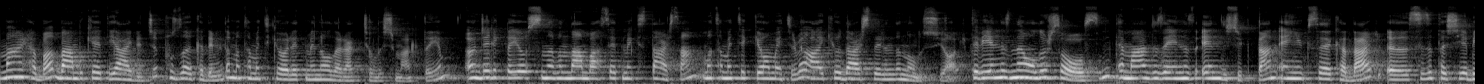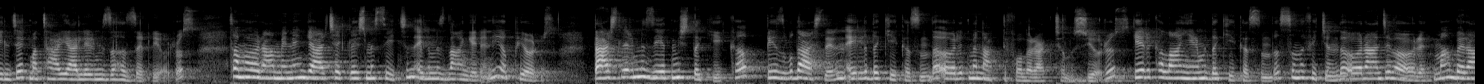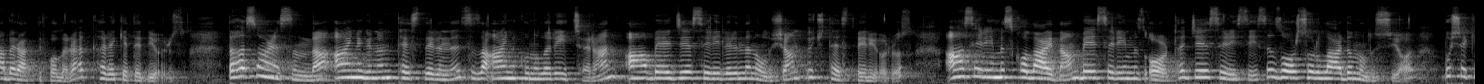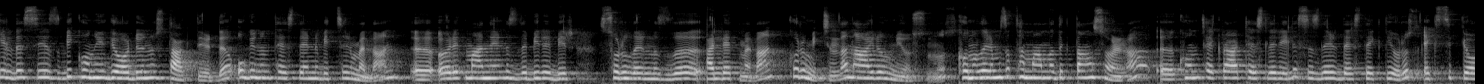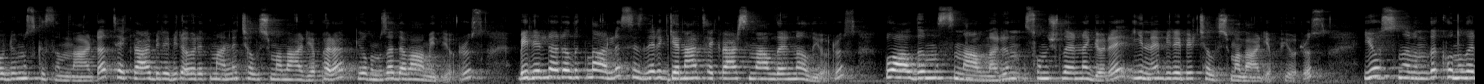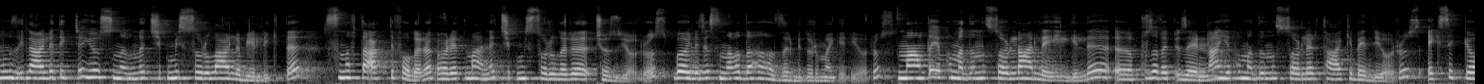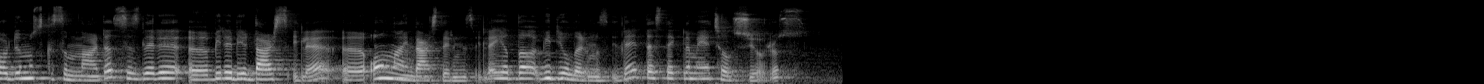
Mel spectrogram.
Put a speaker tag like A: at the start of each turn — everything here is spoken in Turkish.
A: Merhaba, ben Buket Yaylıcı. Puza Akademi'de matematik öğretmeni olarak çalışmaktayım. Öncelikle YÖS sınavından bahsetmek istersem, matematik, geometri ve IQ derslerinden oluşuyor. Seviyeniz ne olursa olsun, temel düzeyiniz en düşükten en yükseğe kadar e, sizi taşıyabilecek materyallerimizi hazırlıyoruz. Tam öğrenmenin gerçekleşmesi için elimizden geleni yapıyoruz. Derslerimiz 70 dakika. Biz bu derslerin 50 dakikasında öğretmen aktif olarak çalışıyoruz. Geri kalan 20 dakikasında sınıf içinde öğrenci ve öğretmen beraber aktif olarak hareket ediyoruz. Daha sonrasında aynı günün testlerini size aynı konuları içeren A, B, C serilerinden oluşan 3 test veriyoruz. A serimiz kolaydan, B serimiz orta, C serisi ise zor sorulardan oluşuyor. Bu şekilde siz bir konuyu gördüğünüz takdirde o günün testlerini bitirmeden, e, öğretmenlerinizle birebir sorularınızı halletmeden kurum içinden ayrılmıyorsunuz. Konularımızı tamamladıktan sonra e, konu tekrar testleriyle sizleri destekliyoruz. Eksik gördüğümüz kısımlarda tekrar birebir öğretmenle çalışmalar yaparak yolumuza devam ediyoruz. Belirli aralıklarla sizleri genel tekrar sınavlarını alıyoruz. Bu aldığımız sınavların sonuçlarına göre yine birebir çalışmalar yapıyoruz. YÖS sınavında konularımız ilerledikçe YÖS sınavında çıkmış sorularla birlikte sınıfta aktif olarak öğretmenle çıkmış soruları çözüyoruz. Böylece sınava daha hazır bir duruma geliyoruz. Sınavda yapamadığınız sorularla ilgili e, üzerinden yapamadığınız soruları takip ediyoruz. Eksik gördüğümüz kısımlarda sizleri e, birebir ders ile, e, online derslerimiz ile ya da videolarımız ile desteklemeye çalışıyoruz.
